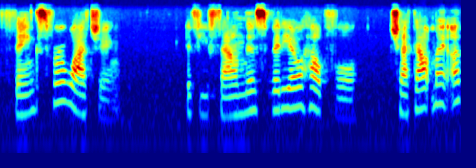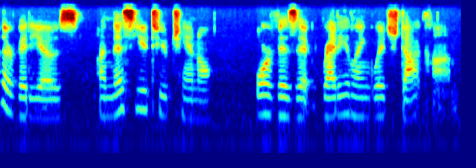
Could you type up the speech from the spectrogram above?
Thanks for watching. If you found this video helpful, check out my other videos on this YouTube channel or visit readylanguage.com.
